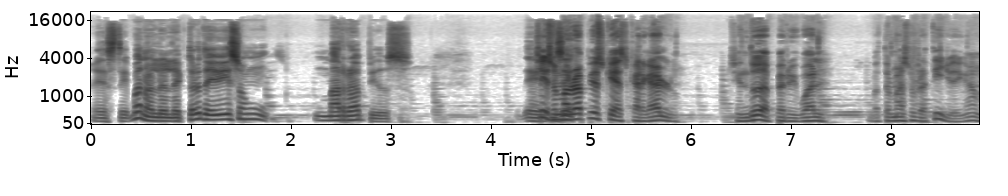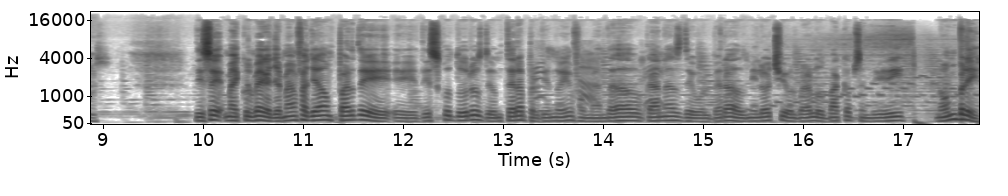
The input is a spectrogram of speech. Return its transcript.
Este, bueno, los lectores de DVD son más rápidos. Eh, sí, son más rápidos que descargarlo. sin duda, pero igual va a tomar su ratillo, digamos. Dice Michael Vega, ya me han fallado un par de eh, discos duros de un tera perdiendo info. Me han dado ganas de volver a 2008 y volver a los backups en DVD. No, hombre,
